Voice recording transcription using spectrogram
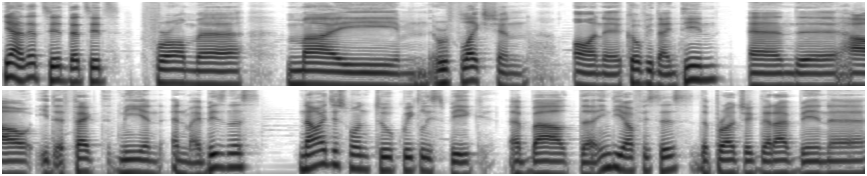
Yeah, that's it. That's it from uh, my um, reflection on uh, COVID 19 and uh, how it affected me and, and my business. Now, I just want to quickly speak about the indie offices, the project that I've been uh,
